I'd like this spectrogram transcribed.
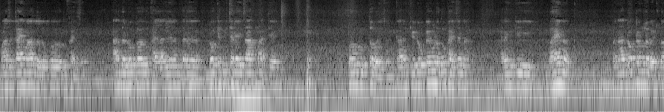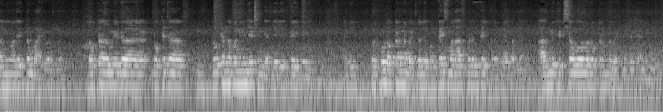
माझं काय अर्धं डोकं दुखायचं. अर्धं डोकं दुखायला लागल्यानंतर डोक्यात विचारायचं आत्महत्या प्रवृत्त व्हायचं कारण की डोकं एवढं दुखायचं ना कारण की भयानक. पण आज डॉक्टरांना भेटलो आणि मला एकदम भारी वाटलं. डॉक्टर मी ड- डोक्याच्या डोक्यांना पण इंजेक्शन घेतलेले आहेत काही काही. आणि भरपूर डॉक्टरांना भेटलेले पण काहीच मला आजपर्यंत काही फरक नाही पडला आज मी थेट डॉक्टरांना भेटण्यासाठी आलो.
